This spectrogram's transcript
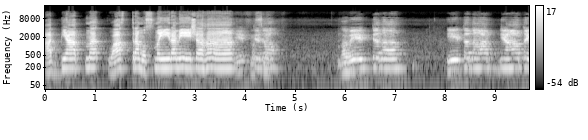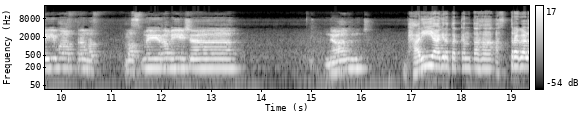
ಆಜ್ಞಾತ್ಮ ವಾಸ್ತ್ರಮುಸ್ಮೈರಮೇಶಃ रमेश। ಭಾರೀಯಾಗಿರತಕ್ಕಂತಹ ಅಸ್ತ್ರಗಳ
